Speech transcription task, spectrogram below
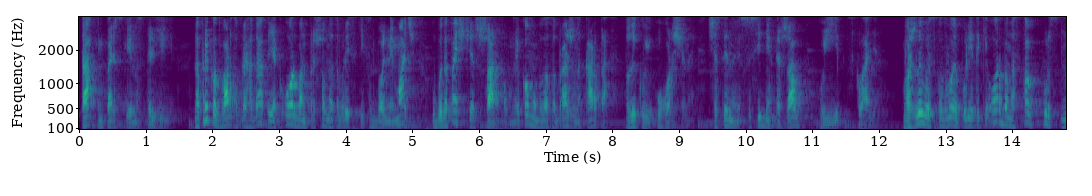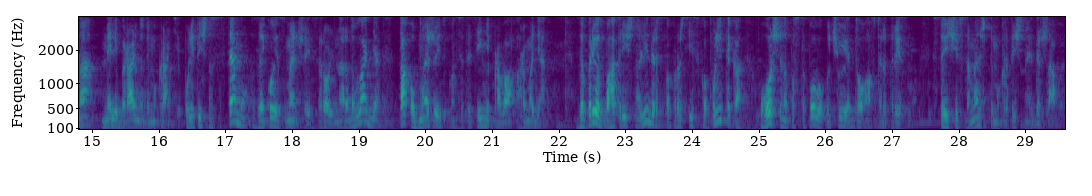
та імперської ностальгії. Наприклад, варто пригадати, як Орбан прийшов на товариський футбольний матч у Будапешті з шарфом, на якому була зображена карта Великої Угорщини частиною сусідніх держав у її складі. Важливою складовою політики Орбана став курс на неліберальну демократію, політичну систему, за якою зменшується роль народовладдя та обмежують конституційні права громадян. За період багаторічного лідерства проросійського політика Угорщина поступово кочує до авторитаризму, стаючи все менш демократичною державою.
